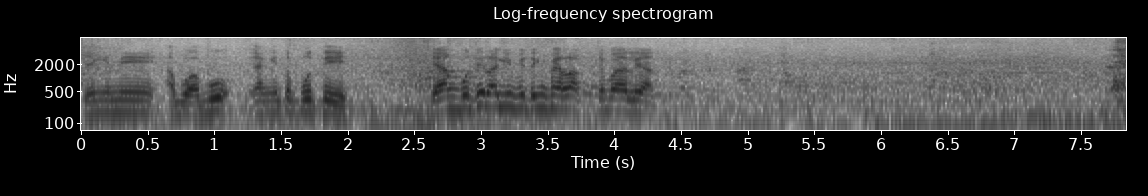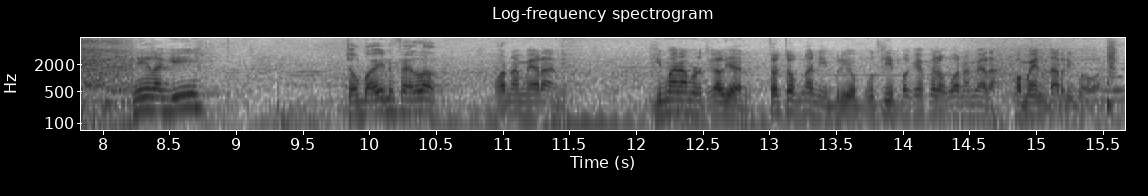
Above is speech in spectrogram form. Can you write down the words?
Yang ini abu-abu, yang itu putih. Yang putih lagi fitting velg, coba lihat. Ini lagi cobain velg warna merah nih. Gimana menurut kalian? Cocok nggak nih brio putih pakai velg warna merah? Komentar di bawah.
